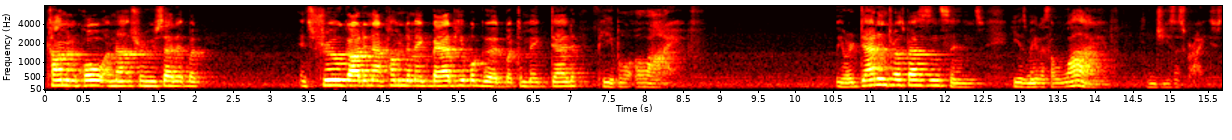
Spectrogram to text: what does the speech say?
Common quote, I'm not sure who said it, but it's true God did not come to make bad people good, but to make dead people alive. We were dead in trespasses and sins. He has made us alive in Jesus Christ.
